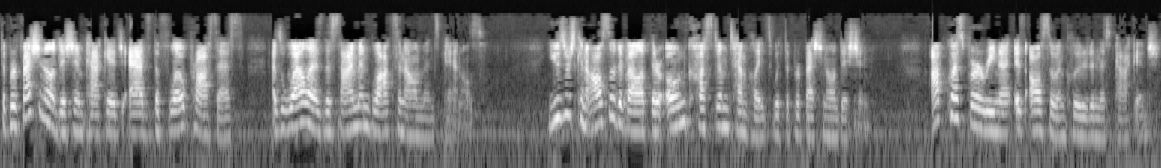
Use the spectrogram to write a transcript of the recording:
The Professional Edition package adds the Flow process as well as the SIMAN blocks and elements panels. Users can also develop their own custom templates with the Professional Edition. OptQuest for Arena is also included in this package.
